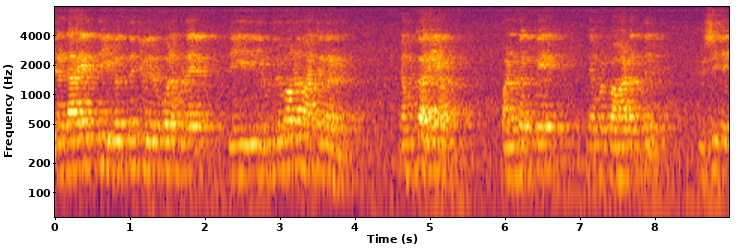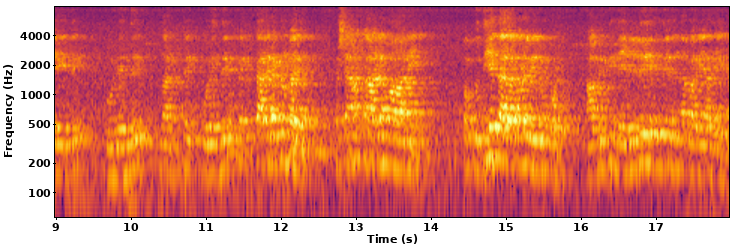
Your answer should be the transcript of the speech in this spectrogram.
രണ്ടായിരത്തി ഇരുപത്തഞ്ച് വരുമ്പോൾ നമ്മുടെ രീതിയിൽ ഒരുപാട് മാറ്റങ്ങളുണ്ട്. നമുക്കറിയാം പണ്ടൊക്കെ നമ്മൾ പാടത്ത് കൃഷി ചെയ്ത് ഉഴുത് നട്ട് കൊയ്ത് ഒക്കെ കാലഘട്ടം ഉണ്ടായിരുന്നു. പക്ഷെ ആ കാലം മാറി. ഇപ്പൊ പുതിയ തലമുറ വരുമ്പോൾ അവർക്ക് നെല്ല് എന്ത് എന്ന് പറയാറില്ല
